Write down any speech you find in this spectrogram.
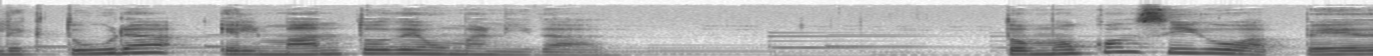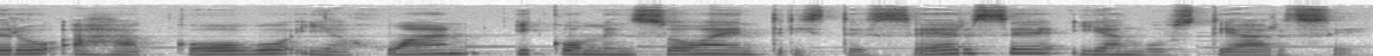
Lectura El manto de humanidad. Tomó consigo a Pedro, a Jacobo y a Juan y comenzó a entristecerse y angustiarse.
